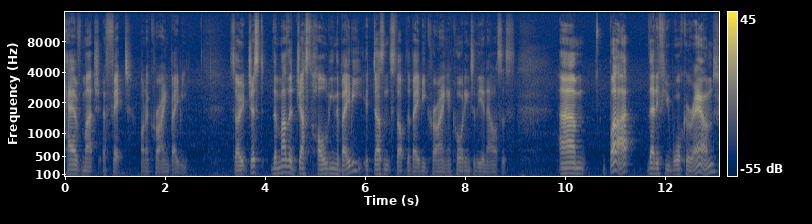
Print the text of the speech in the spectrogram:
have much effect on a crying baby. So just the mother just holding the baby, it doesn't stop the baby crying according to the analysis. Um, but that if you walk around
